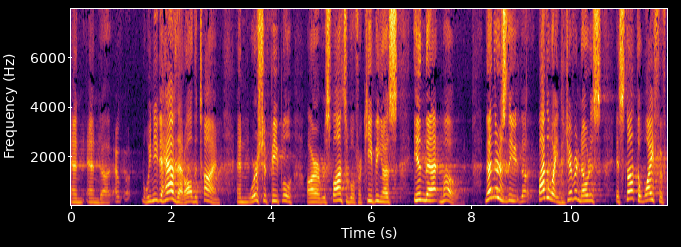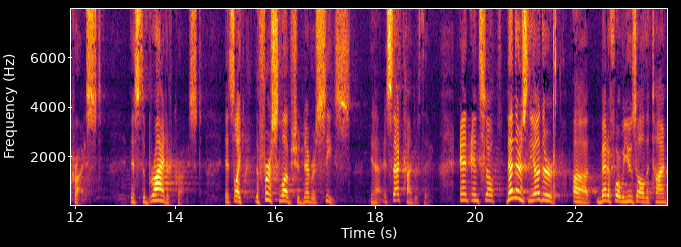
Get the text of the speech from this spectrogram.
And, and uh, we need to have that all the time. And worship people are responsible for keeping us in that mode. Then there's the, the, by the way, did you ever notice it's not the wife of Christ, it's the bride of Christ. It's like the first love should never cease. Yeah, it's that kind of thing. And, and so then there's the other uh, metaphor we use all the time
